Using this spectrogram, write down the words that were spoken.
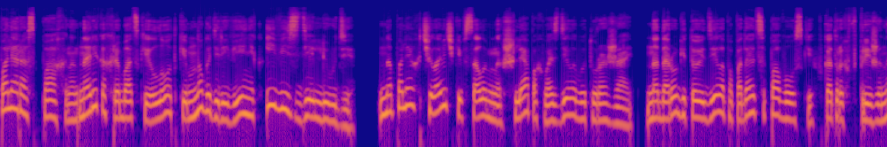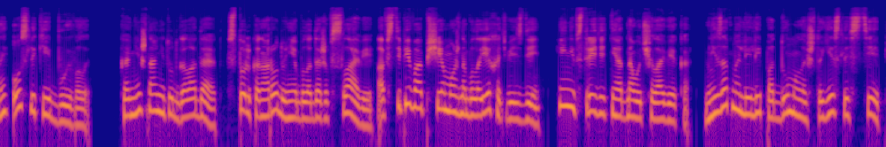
поля распаханы, на реках рыбацкие лодки, много деревенек и везде люди. На полях человечки в соломенных шляпах возделывают урожай. На дороге то и дело попадаются повозки, в которых впряжены ослики и буйволы. Конечно, они тут голодают. Столько народу не было даже в Славии, а в степи вообще можно было ехать весь день и не встретить ни одного человека. Внезапно Лили подумала, что если степь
